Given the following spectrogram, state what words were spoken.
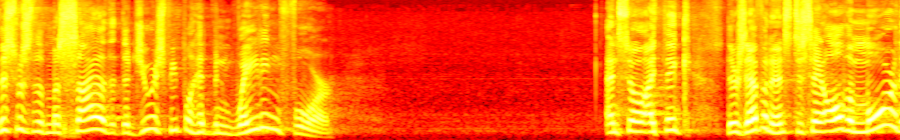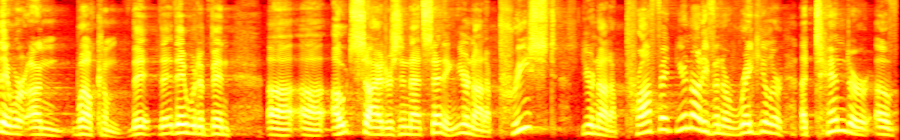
This was the Messiah that the Jewish people had been waiting for. And so I think there's evidence to say all the more they were unwelcome. They, they, they would have been uh, uh, outsiders in that setting. You're not a priest, you're not a prophet, you're not even a regular attender of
